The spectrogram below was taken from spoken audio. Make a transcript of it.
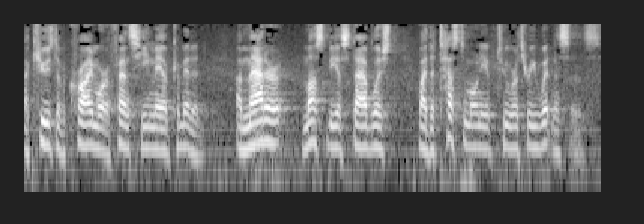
accused of a crime or offense he may have committed. A matter must be established by the testimony of two or three witnesses.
